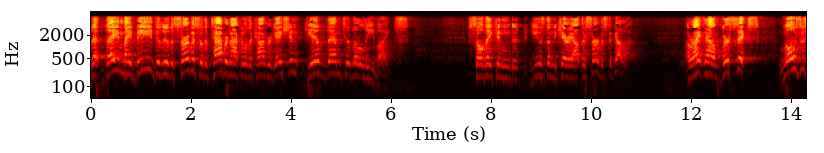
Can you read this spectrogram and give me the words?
that they may be to do the service of the tabernacle of the congregation, give them to the Levites. So they can use them to carry out their service to God. Alright, now verse 6. Moses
